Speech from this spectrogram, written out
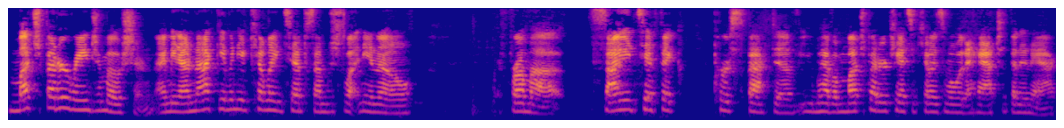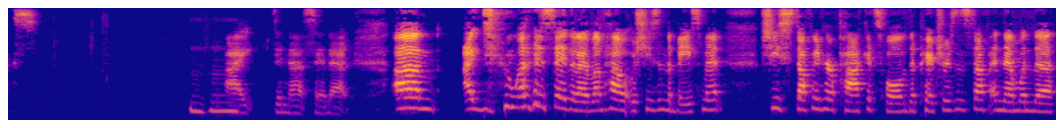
Much better range of motion. I mean, I'm not giving you killing tips. I'm just letting you know from a scientific perspective, you have a much better chance of killing someone with a hatchet than an axe. Mhm. I did not say that. Um, I do want to say that I love how she's in the basement. She's stuffing her pockets full of the pictures and stuff, and then when the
